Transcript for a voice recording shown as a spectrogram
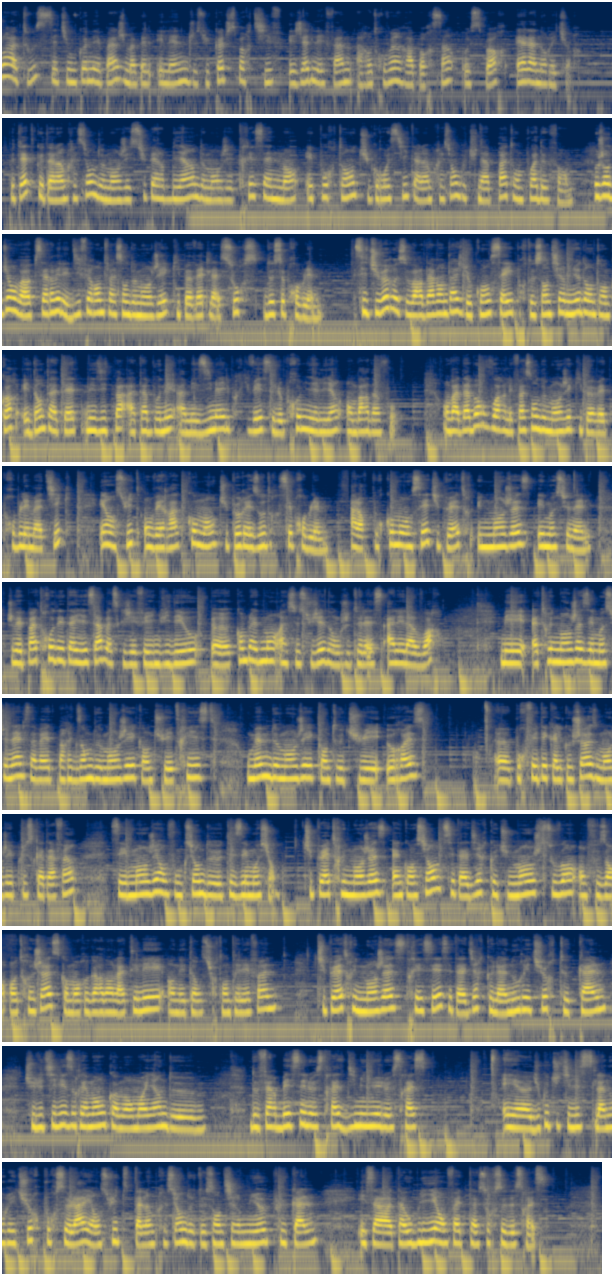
Bonjour à tous, si tu ne me connais pas, je m'appelle Hélène, je suis coach sportif et j'aide les femmes à retrouver un rapport sain au sport et à la nourriture. Peut-être que tu as l'impression de manger super bien, de manger très sainement et pourtant tu grossis, tu as l'impression que tu n'as pas ton poids de forme. Aujourd'hui, on va observer les différentes façons de manger qui peuvent être la source de ce problème. Si tu veux recevoir davantage de conseils pour te sentir mieux dans ton corps et dans ta tête, n'hésite pas à t'abonner à mes emails privés, c'est le premier lien en barre d'infos. On va d'abord voir les façons de manger qui peuvent être problématiques et ensuite on verra comment tu peux résoudre ces problèmes. Alors pour commencer, tu peux être une mangeuse émotionnelle. Je vais pas trop détailler ça parce que j'ai fait une vidéo euh, complètement à ce sujet donc je te laisse aller la voir. Mais être une mangeuse émotionnelle, ça va être par exemple de manger quand tu es triste ou même de manger quand tu es heureuse euh, pour fêter quelque chose, manger plus qu'à ta faim. C'est manger en fonction de tes émotions. Tu peux être une mangeuse inconsciente, c'est-à-dire que tu manges souvent en faisant autre chose, comme en regardant la télé, en étant sur ton téléphone. Tu peux être une mangeuse stressée, c'est-à-dire que la nourriture te calme, tu l'utilises vraiment comme un moyen de, faire baisser le stress, diminuer le stress. Et euh, du coup, tu utilises la nourriture pour cela et ensuite, tu as l'impression de te sentir mieux, plus calme. Et ça t'a oublié en fait ta source de stress.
